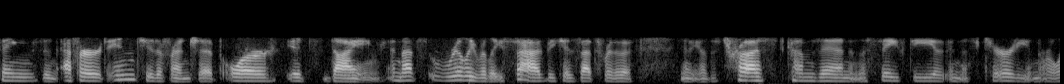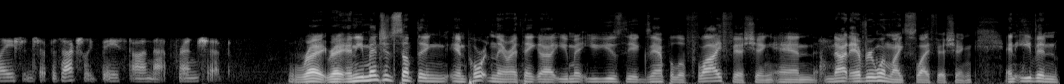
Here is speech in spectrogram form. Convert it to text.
things and effort into the friendship or it's dying. And that's really, really sad because that's where the you know the trust comes in and the safety and the security in the relationship is actually based on that friendship. Right, right. And you mentioned something important there. I think uh, you you used the example of fly fishing, and not everyone likes fly fishing, and even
